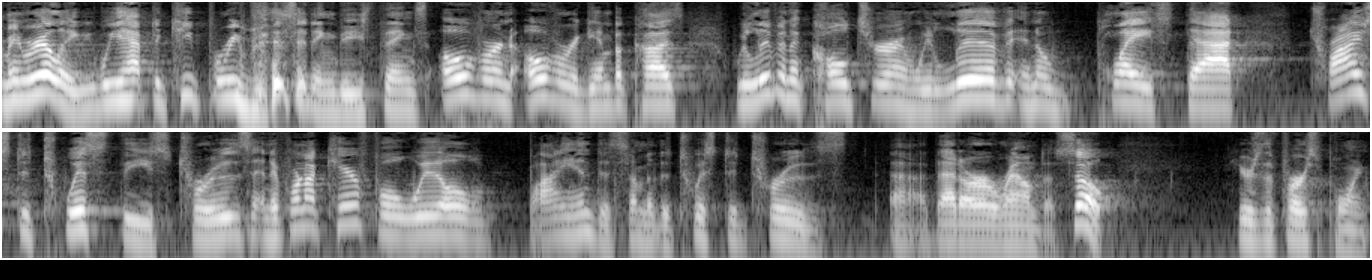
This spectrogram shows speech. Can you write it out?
I mean, really, we have to keep revisiting these things over and over again because we live in a culture and we live in a place that tries to twist these truths. And if we're not careful, we'll buy into some of the twisted truths uh, that are around us. So, here's the first point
